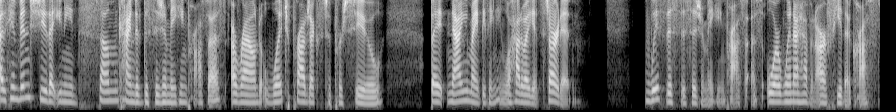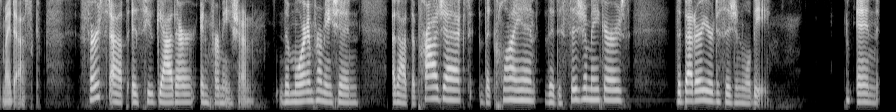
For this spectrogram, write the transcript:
I've convinced you that you need some kind of decision making process around which projects to pursue but now you might be thinking, well, how do I get started with this decision making process or when I have an RFP that crosses my desk? First up is to gather information. The more information about the project, the client, the decision makers, the better your decision will be. And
